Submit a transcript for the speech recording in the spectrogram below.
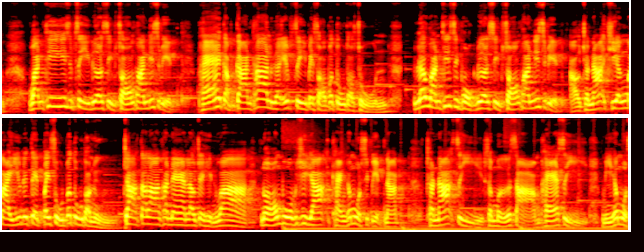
2 วันที่ 24 เดือน 10 2021 แพ้ให้กับการท่าเรือ FC ไป 2 ประตูต่อ 0 และวันที่ 16 เดือน 10 2021 เอาชนะเชียงใหม่ยูไนเต็ดไป 0 ประตูต่อ 1 จากตารางคะแนนเราจะเห็นว่า หนองบัวพิชยะแข่งทั้งหมด 11 นัด ชนะ 4 เสมอ 3 แพ้ 4 มีทั้งหมด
